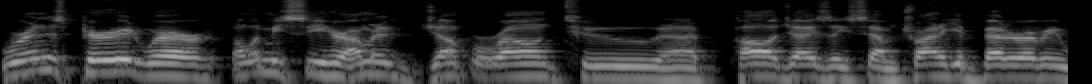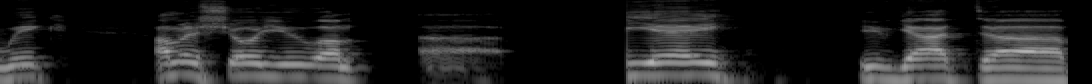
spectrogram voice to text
we're in this period where well, let me see here. I'm going to jump around to, and I apologize. Like I said, I'm trying to get better every week. I'm going to show you um, uh, EA. You've got uh,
